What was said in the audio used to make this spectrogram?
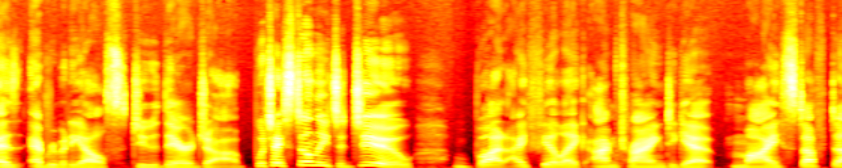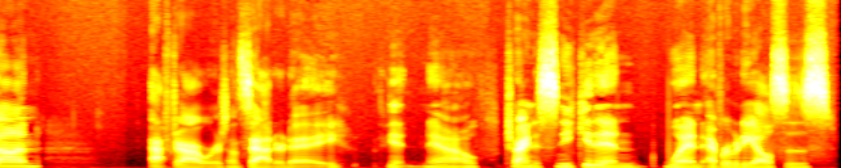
as everybody else do their job, which I still need to do, but I feel like I'm trying to get my stuff done after hours on Saturday, you know, trying to sneak it in when everybody else is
